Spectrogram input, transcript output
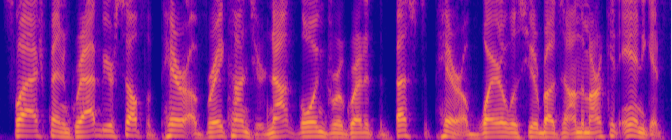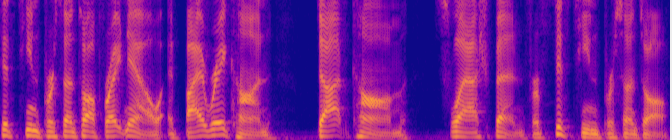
slash Ben. Grab yourself a pair of Raycons. You're not going to regret it. The best pair of wireless earbuds on the market. And you get 15% off right now at buyraycon.com slash Ben for 15% off.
